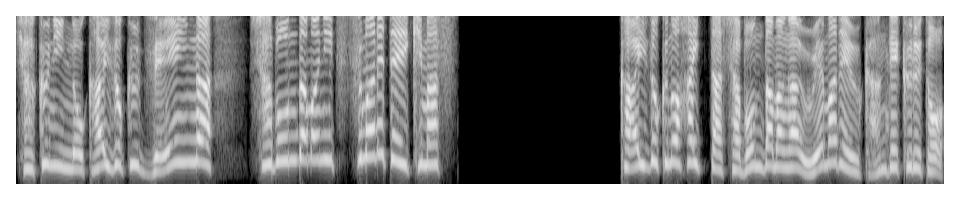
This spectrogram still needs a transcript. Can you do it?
100人の海賊全員がシャボン玉に包まれていきます。海賊の入ったシャボン玉が上まで浮かんでくると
